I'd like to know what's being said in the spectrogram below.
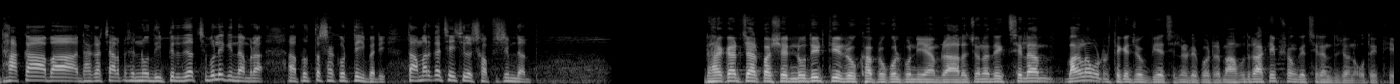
ঢাকা বা ঢাকার চারপাশে নদী পেতে যাচ্ছে বলে কিন্তু আমরা প্রত্যাশা করতেই পারি। তো আমার কাছে ছিল সবশেষ ইমদাদ। ঢাকার চারপাশের নদীর তীর রক্ষা প্রকল্প নিয়ে আমরা আলোচনা দেখছিলাম। বাংলা মোটর থেকে যোগ দিয়েছিলেন রিপোর্টার মাহমুদ রাকিব, সঙ্গে ছিলেন দুজন অতিথি।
